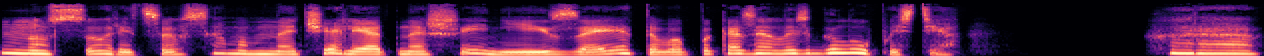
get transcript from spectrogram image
Но ссориться в самом начале отношений из-за этого показалось глупостью. Хара,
